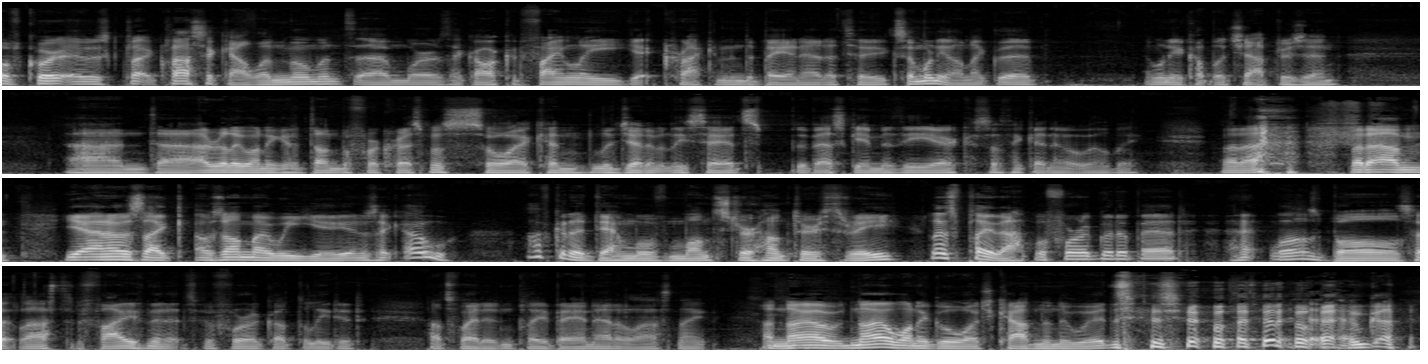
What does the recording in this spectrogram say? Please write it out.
of course, it was cl- classic Alan moment um, where I was like, oh, I could finally get cracking into Bayonetta 2 because I'm only on like the, I'm only a couple of chapters in, and uh, I really want to get it done before Christmas so I can legitimately say it's the best game of the year because I think I know it will be. But uh, but um yeah, and I was like, I was on my Wii U and I was like, oh. I've got a demo of Monster Hunter 3. Let's play that before I go to bed. And it was balls. It lasted five minutes before it got deleted. That's why I didn't play Bayonetta last night. And now, now I want to go watch Cabin in the Woods. so I don't know I'm gonna.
